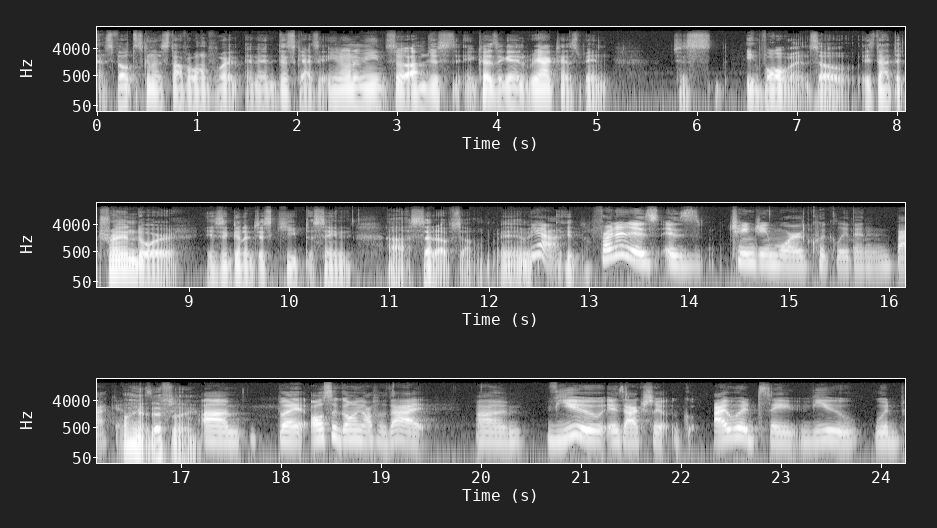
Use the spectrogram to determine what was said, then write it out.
and Svelte is gonna stop at one point, and then this guy's, you know what I mean? So I'm just because again, React has been just evolving. So is that the trend, or is it gonna just keep the same uh, setup? So I mean, yeah, it, front end is is changing more quickly than back end. Oh yeah, definitely. Um, but also going off of that, um, Vue is actually, I would say Vue would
